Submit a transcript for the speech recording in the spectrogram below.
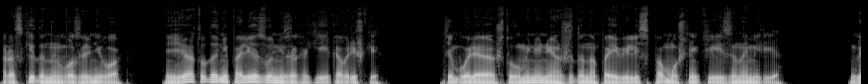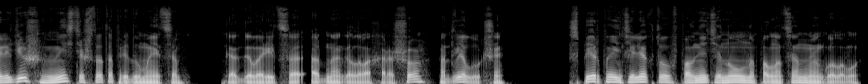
раскиданным возле него. Я туда не полезу ни за какие ковришки. Тем более, что у меня неожиданно появились помощники из иномирья. Глядишь, вместе что-то придумается. Как говорится, одна голова хорошо, а две лучше. Спир по интеллекту вполне тянул на полноценную голову,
